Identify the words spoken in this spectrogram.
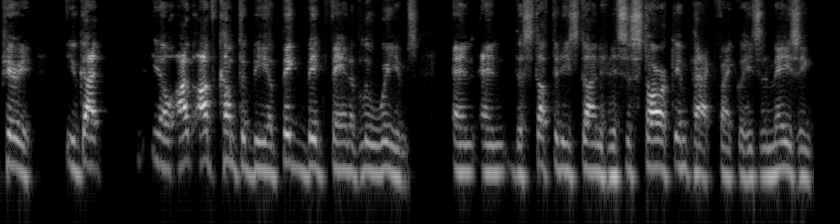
Period. You got, you know, I've, I've come to be a big, big fan of Lou Williams and and the stuff that he's done and his historic impact. Frankly, he's amazing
